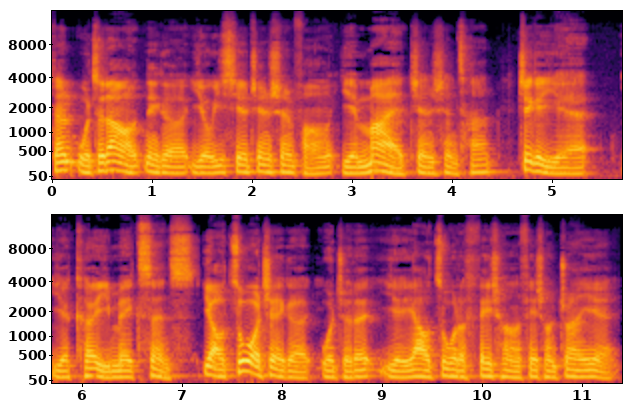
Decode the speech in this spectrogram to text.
但我知道那个有一些健身房也卖健身餐，这个也也可以 make sense。要做这个，我觉得也要做的非常非常专业。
